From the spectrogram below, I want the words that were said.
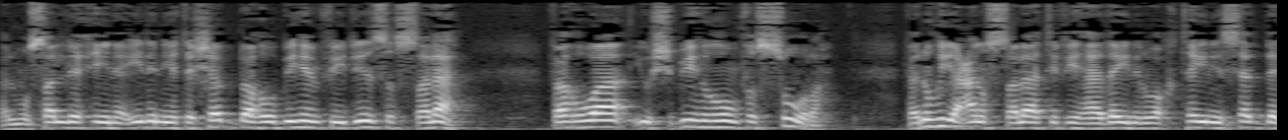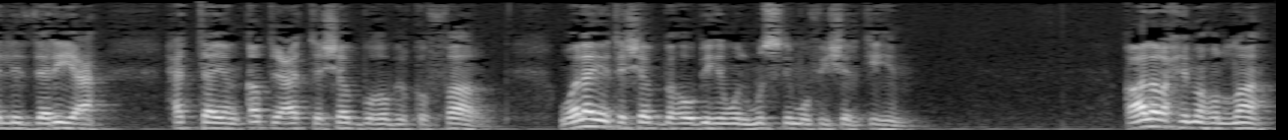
فالمصلي حينئذ يتشبه بهم في جنس الصلاة فهو يشبههم في الصورة. فنهي عن الصلاة في هذين الوقتين سدا للذريعة حتى ينقطع التشبه بالكفار ولا يتشبه بهم المسلم في شركهم. قال رحمه الله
